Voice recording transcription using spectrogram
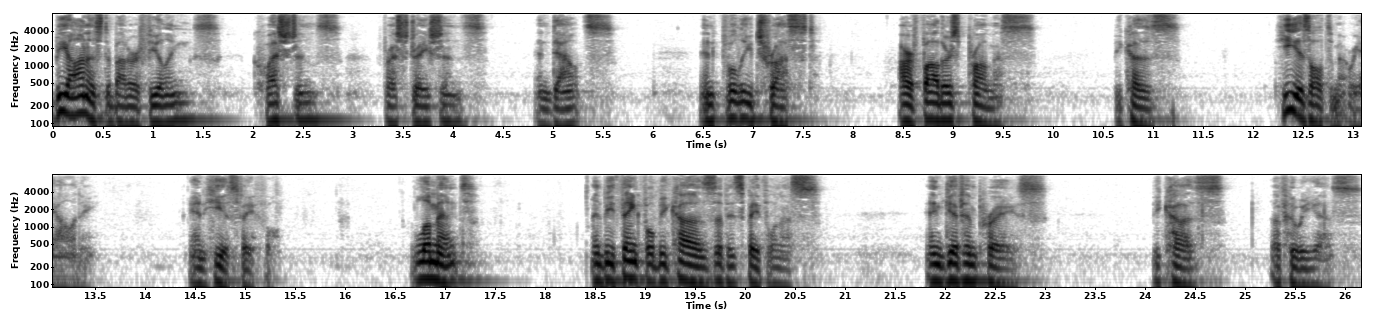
Be honest about our feelings, questions, frustrations, and doubts, and fully trust our Father's promise because He is ultimate reality and He is faithful lament and be thankful because of his faithfulness and give him praise because of who he is.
